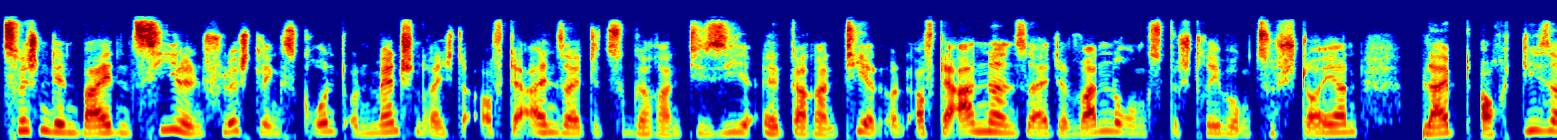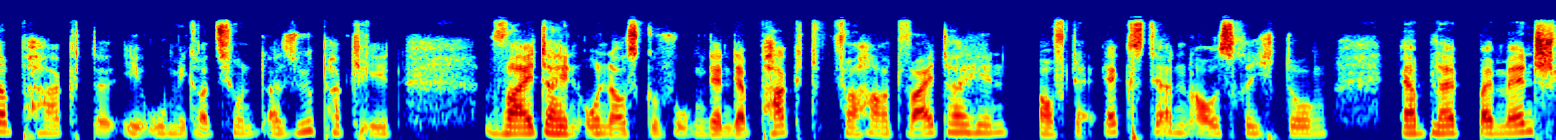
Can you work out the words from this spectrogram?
zwischen den beiden Zielen Flüchtlingsgrund und Menschenrechte auf der einen Seite zu äh, garantieren und auf der anderen Seite Wanderungsbestrebungen zu steuern, bleibt auch dieser Pakt, der EU-Migration- und Asylpaket, weiterhin unausgewogen, denn der Pakt verharrt weiterhin auf der externen Ausrichtung. Er bleibt bei Mensch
